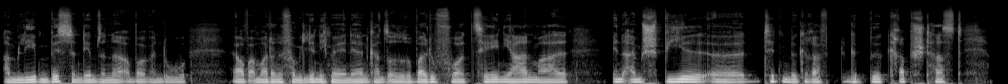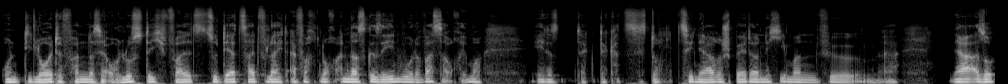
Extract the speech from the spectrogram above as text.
am Leben bist in dem Sinne, aber wenn du ja, auf einmal deine Familie nicht mehr ernähren kannst, also weil du vor zehn Jahren mal in einem Spiel äh, Titten begrapscht hast und die Leute fanden das ja auch lustig, es zu der Zeit vielleicht einfach noch anders gesehen wurde, was auch immer ey, das, da, da kannst du doch zehn Jahre später nicht jemanden für, ja, ja also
